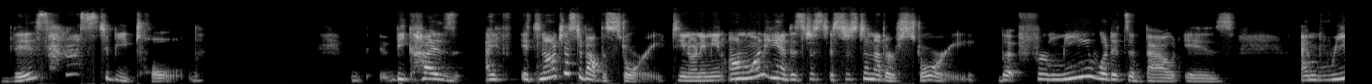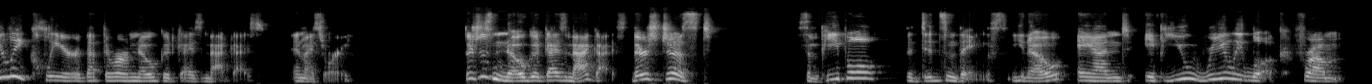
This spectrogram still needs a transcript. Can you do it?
this has to be told because I it's not just about the story. Do you know what I mean? On one hand, it's just it's just another story. But for me, what it's about is I'm really clear that there are no good guys and bad guys in my story. There's just no good guys and bad guys. There's just some people that did some things, you know? And if you really look from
